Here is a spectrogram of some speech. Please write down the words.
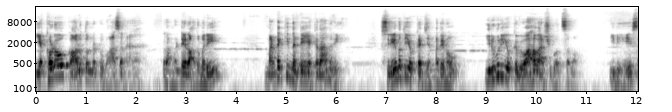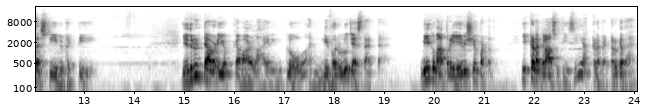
ఎక్కడో కాలుతున్నట్టు వాసన రమ్మంటే రాదు మరి. మంటక్కిందంటే ఎక్కదా మరి? శ్రీమతి యొక్క జన్మదినం ఇరువురి యొక్క వివాహ వార్షికోత్సవం. ఇదే షష్ఠీ విభక్తి. ఎదురుంటే ఆవిడ యొక్క వాళ్ళ ఆయన ఇంట్లో అన్ని పనులు చేస్తాడట. మీకు మాత్రం ఏ విషయం పట్టదు. ఇక్కడ గ్లాసు తీసి అక్కడ పెట్టరు కదా.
